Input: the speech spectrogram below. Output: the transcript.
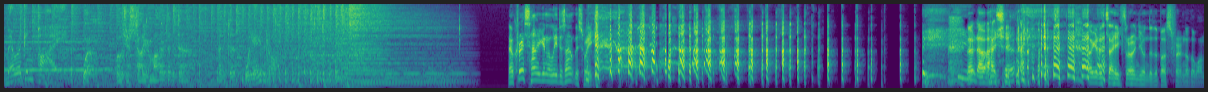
American Pie. Well, we'll just tell your mother that, uh, that uh, we ate it all. Now, Chris, how are you going to lead us out this week? no, no, actually, no. I'm going to say throwing you under the bus for another one.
